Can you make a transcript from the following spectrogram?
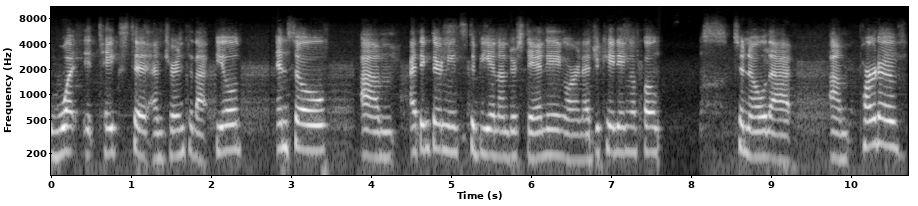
what it takes to enter into that field. And so um, I think there needs to be an understanding or an educating of folks to know that um, part of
